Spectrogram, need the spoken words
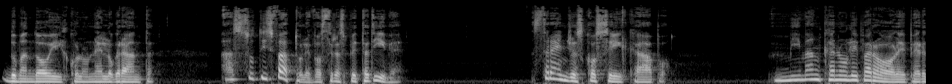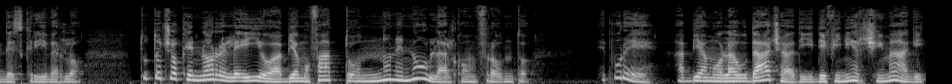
domandò il colonnello Grant. Ha soddisfatto le vostre aspettative? Strange scosse il capo. Mi mancano le parole per descriverlo. Tutto ciò che Norrell e io abbiamo fatto non è nulla al confronto. Eppure abbiamo l'audacia di definirci maghi.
